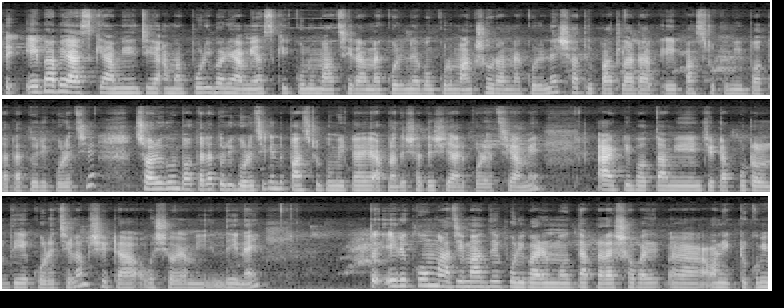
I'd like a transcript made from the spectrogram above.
তো এভাবে আজকে আমি যে আমার পরিবারে আমি আজকে কোনো মাছে রান্না করি না এবং কোনো মাংস রান্না করি না, সাথে পাতলা ডাল, এই পাঁচ রকমই ভর্তাটা তৈরি করেছি। ছয় রকম ভর্তাটা তৈরি করেছি, কিন্তু পাঁচ রকমিটাই আপনাদের সাথে শেয়ার করেছি আমি। আর একটি ভর্তা আমি যেটা পটল দিয়ে করেছিলাম, সেটা অবশ্যই আমি দিই নাই। তো এরকম মাঝে মাঝে পরিবারের মধ্যে আপনারা সবাই অনেক রকমই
